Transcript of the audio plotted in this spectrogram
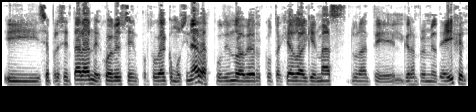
y se presentaran el jueves en Portugal como si nada, pudiendo haber contagiado a alguien más durante el Gran Premio de Eiffel.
